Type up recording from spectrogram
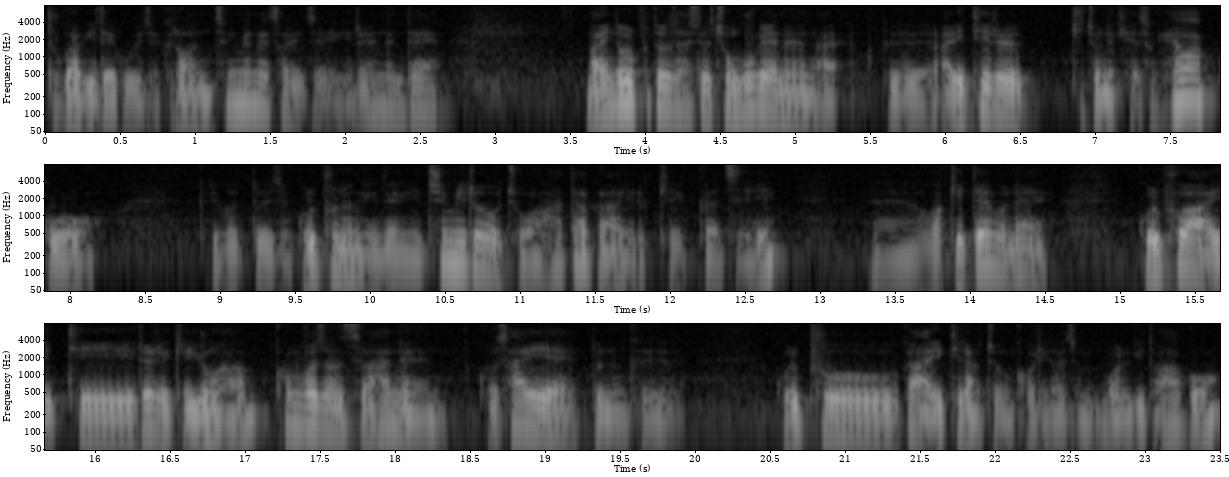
두각이 되고 이제 그런 측면에서 이제 얘기를 했는데 마인드 골프도 사실 종국에는 아, 그 IT를 기존에 계속 해왔고 그리고 또 이제 골프는 굉장히 취미로 좋아하다가 이렇게까지 왔기 때문에 골프와 IT를 이렇게 융합, 컨버전스 하는 그 사이에 또는 그 골프가 IT랑 좀 거리가 좀 멀기도 하고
